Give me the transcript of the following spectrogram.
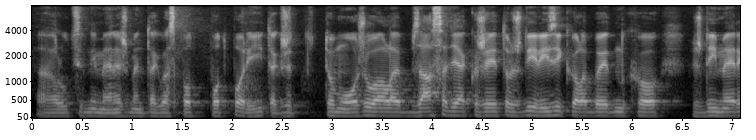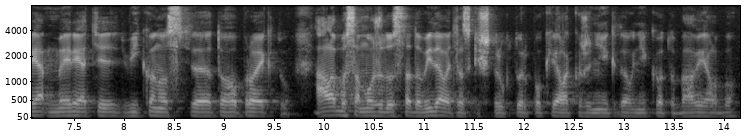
lucidný manažment, tak vás podporí, takže to môžu, ale v zásade akože je to vždy riziko, lebo jednoducho vždy meria, meriate výkonnosť e, toho projektu. Alebo sa môžu dostať do vydavateľských štruktúr, pokiaľ akože niekto, niekoho to baví, alebo,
